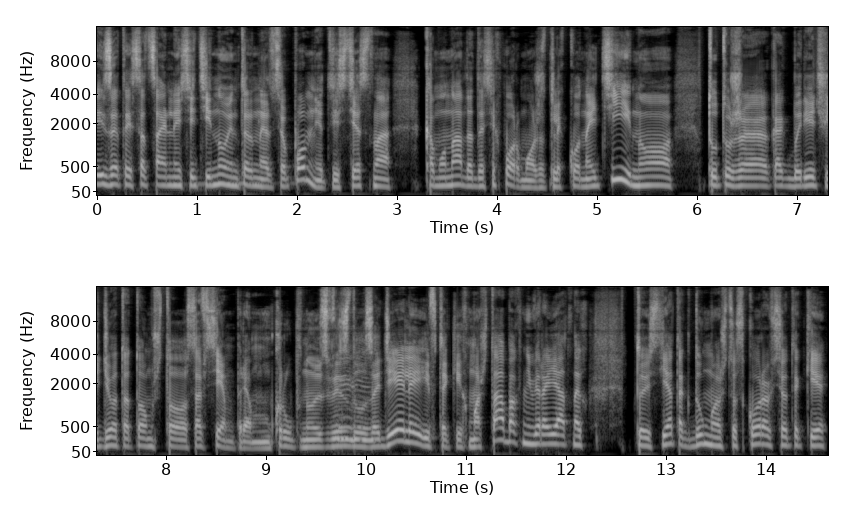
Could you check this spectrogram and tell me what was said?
из этой социальной сети. Ну, интернет все помнит. Естественно, кому надо, до сих пор может легко найти, но тут уже как бы речь идет о том, что совсем прям крупную звезду Мгм. задели и в таких масштабах невероятных. То есть я так думаю, что скоро все-таки,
